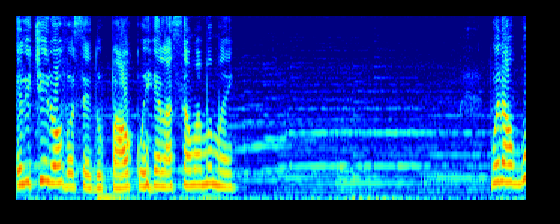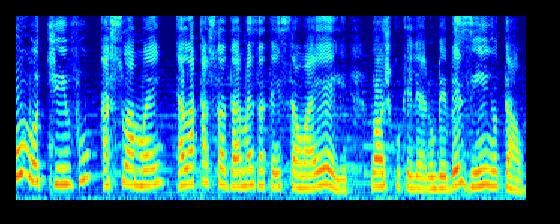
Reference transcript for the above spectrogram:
Ele tirou você do palco em relação à mamãe. Por algum motivo, a sua mãe, ela passou a dar mais atenção a ele. Lógico que ele era um bebezinho tal.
